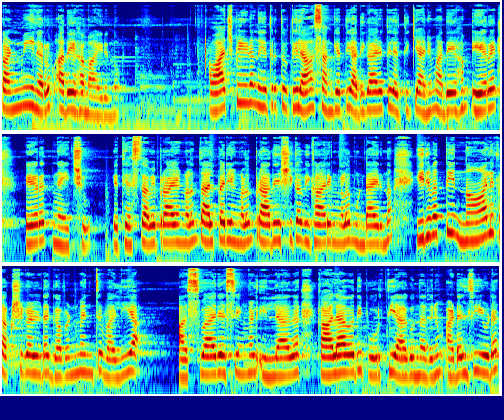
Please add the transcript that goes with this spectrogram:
കൺവീനറും അദ്ദേഹമായിരുന്നു. വാജ്പേയിയുടെ നേതൃത്വത്തിൽ ആ സംഘത്തെ അധികാരത്തിലെത്തിക്കാനും അദ്ദേഹം ഏറെ ഏറെ നയിച്ചു. വ്യത്യസ്ത അഭിപ്രായങ്ങളും താല്പര്യങ്ങളും പ്രാദേശിക വികാരങ്ങളും ഉണ്ടായിരുന്ന ഇരുപത്തിനാല് കക്ഷികളുടെ ഗവൺമെന്റ് വലിയ അസ്വാരസ്യങ്ങൾ ഇല്ലാതെ കാലാവധി പൂർത്തിയാകുന്നതിനും അടൽജിയുടെ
